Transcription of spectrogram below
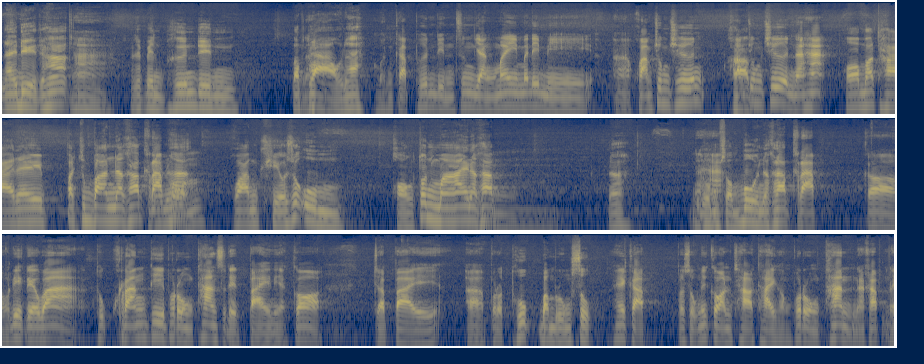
ในอดีตนะฮะอ่า มันจะเป็นพื้นดิน เปล่าๆนะ เหมือนกับพื้นดินซึ่งยังไม่ไม่ได้มีอ่าความชุ่มชื้นคครับ วามชุ่มชื้นนะฮะ พอมาถ่ายในปัจจุบันนะครับครับเห็นไหฮะผม ความเขียวชอุ่มของต้นไม้นะครับนะนะฮะรวมสมบูรณ์นะครับ ครับ ก็เรียกได้ว่าทุกครั้งที่พระองค์ท่านเสด็จไปเนี่ยก็จะไปอ่าปลดทุกข์บำรุงสุขให้กับประสงค์นิกรชาวไทยของพระองค์ท่านนะครับใน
